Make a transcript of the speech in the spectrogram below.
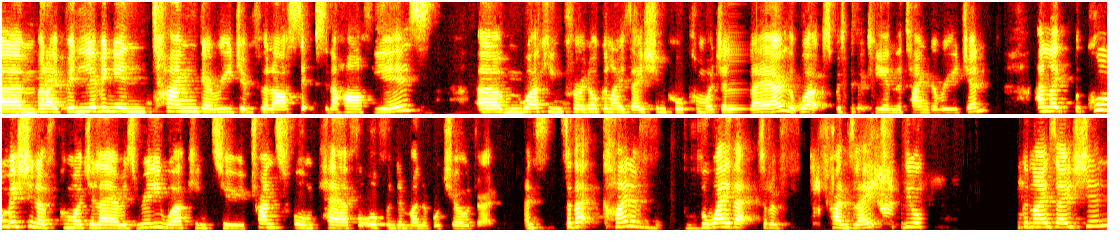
um, but I've been living in Tanga region for the last six and a half years, um, working for an organisation called Pamoja that works specifically in the Tanga region. And like the core mission of Pamoja is really working to transform care for orphaned and vulnerable children. And so that kind of the way that sort of translates to the organization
